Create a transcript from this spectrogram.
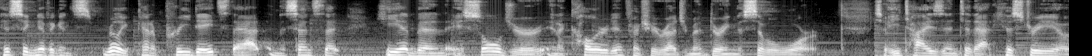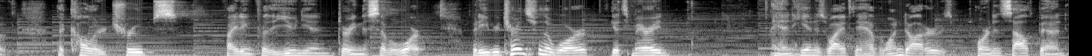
his significance really kind of predates that in the sense that he had been a soldier in a colored infantry regiment during the Civil War. So he ties into that history of the colored troops fighting for the Union during the Civil War. But he returns from the war, gets married, and he and his wife, they have one daughter who's born in South Bend.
